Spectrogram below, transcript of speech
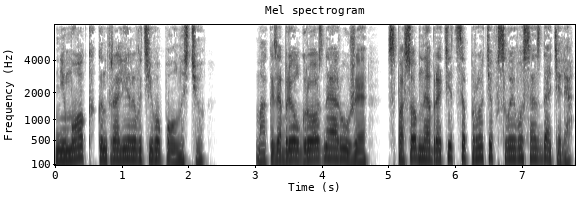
не мог контролировать его полностью. Маг изобрел грозное оружие, способное обратиться против своего создателя.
